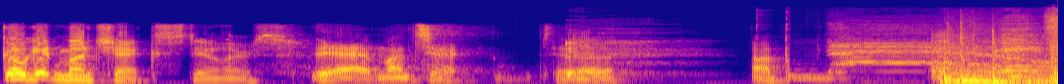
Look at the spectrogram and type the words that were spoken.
Go get Munchak, Steelers. Yeah, man, check. See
